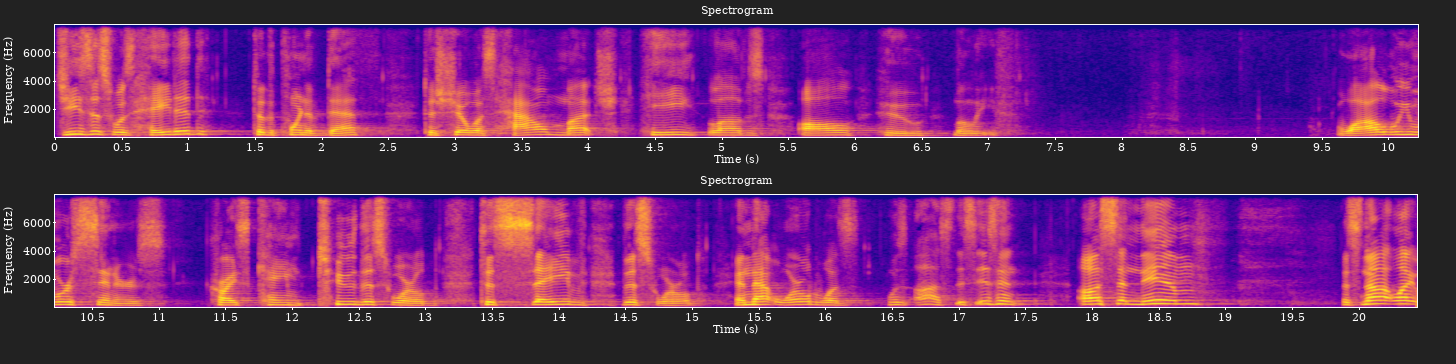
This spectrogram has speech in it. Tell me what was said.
Jesus was hated to the point of death to show us how much he loves all who believe. While we were sinners, Christ came to this world to save this world. And that world was, was us. This isn't us and them. It's not like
